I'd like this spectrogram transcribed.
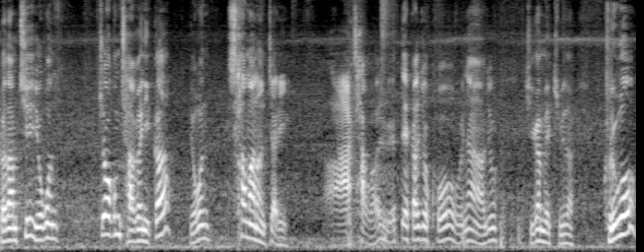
그다음치 요건 조금 작으니까 요건 4만 원짜리. 아 사과 이거 때깔 좋고 그냥 아주 기가 막힙니다. 그리고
